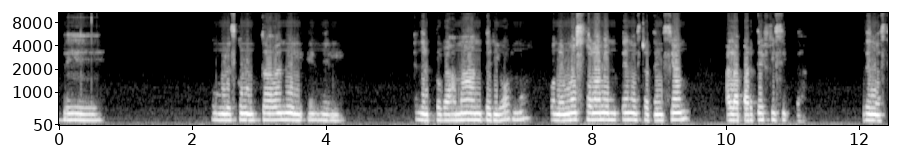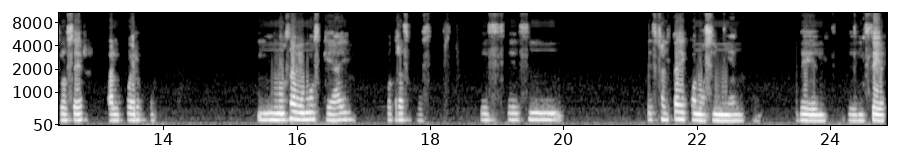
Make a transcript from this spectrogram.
de como les comentaba en el, en el, en el programa anterior, ¿no? Ponemos solamente nuestra atención a la parte física, de nuestro ser al cuerpo y no sabemos que hay otras cosas. Es, es, falta de conocimiento del, ser,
